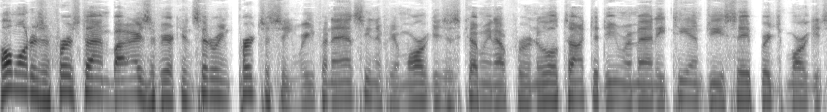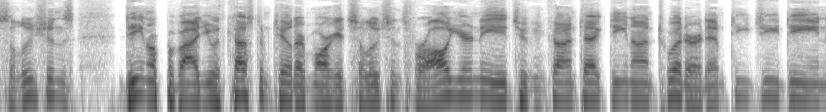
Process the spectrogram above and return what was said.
Homeowners are first-time buyers if you're considering purchasing, refinancing, if your mortgage is coming up for renewal. Talk to Dean Romani, TMG SafeBridge Mortgage Solutions. Dean will provide you with custom-tailored mortgage solutions for all your needs. You can contact Dean on Twitter at MTGDean.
